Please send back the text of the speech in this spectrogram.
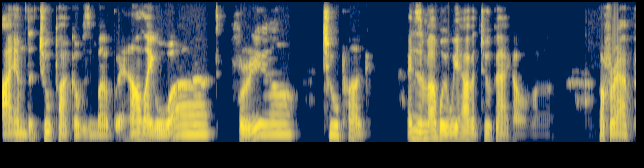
I am the Tupac of Zimbabwe. And I was like, what? For real? Tupac? In Zimbabwe, we have a Tupac of uh, of rap.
